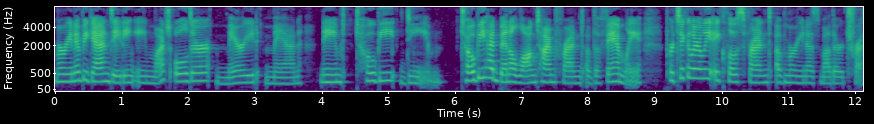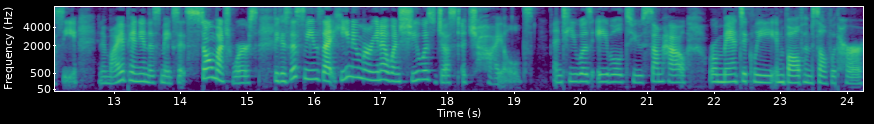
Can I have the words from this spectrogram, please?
Marina began dating a much older, married man named Toby Deem. Toby had been a longtime friend of the family, particularly a close friend of Marina's mother, Tressie. And in my opinion, this makes it so much worse because this means that he knew Marina when she was just a child. And he was able to somehow romantically involve himself with her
